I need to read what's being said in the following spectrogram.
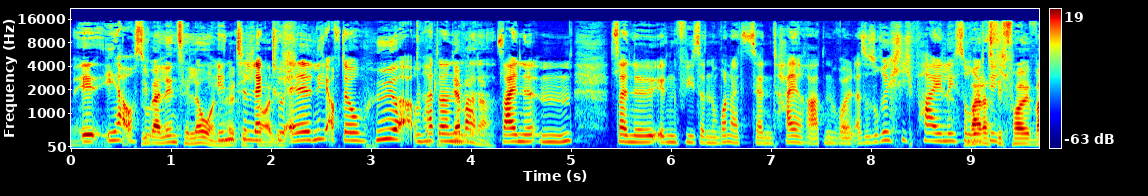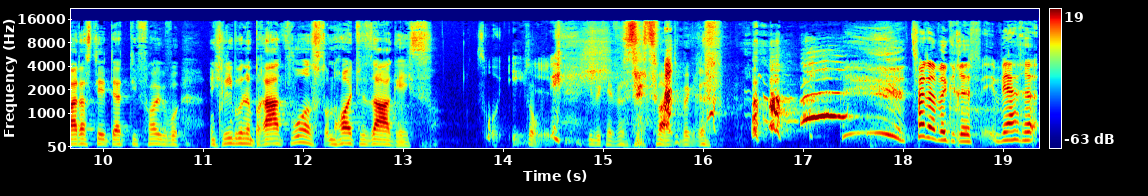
Äh, Eher auch so Lohan, intellektuell nicht auf der Höhe und hat dann der war da. seine mh, seine irgendwie seine One Night Stand heiraten wollen. Also so richtig peinlich, so War das die richtig Folge, war das die, der, die Folge, wo ich liebe eine Bratwurst und heute sage ich's? So ähnlich. So, liebe Kate, was ist der zweite Begriff? Zweiter Begriff wäre,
